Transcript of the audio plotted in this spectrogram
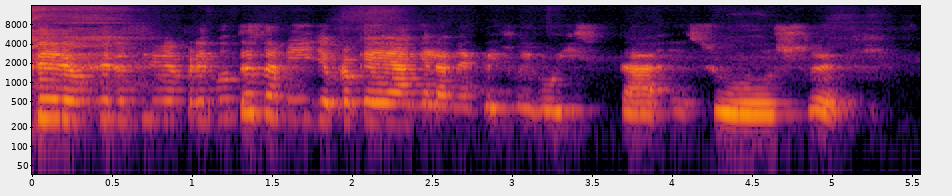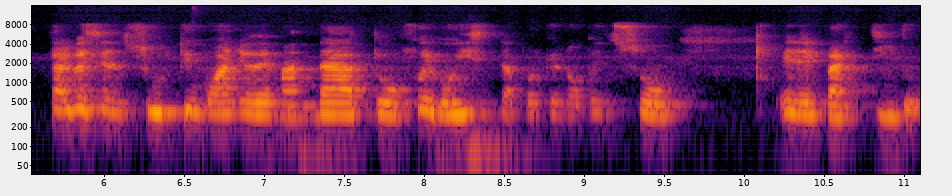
Pero, pero si me preguntas a mí, yo creo que Angela Merkel fue egoísta en sus, eh, tal vez en su último año de mandato, fue egoísta porque no pensó en el partido.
